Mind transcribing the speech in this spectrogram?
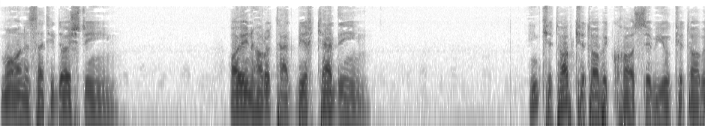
معانستی داشتیم؟ آیا اینها رو تطبیق کردیم؟ این کتاب کتاب کاسبی و کتاب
